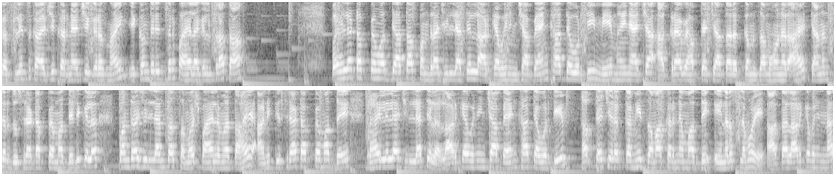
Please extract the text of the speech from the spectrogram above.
कसलीच काळजी करण्याची गरज नाही. एकंदरीत जर पाहायला गेलं तर आता पहिल्या टप्प्यामध्ये आता पंधरा जिल्ह्यातील लाडक्या बहिणींच्या बँक खात्यावरती मे महिन्याच्या अकराव्या हप्त्याची आता रक्कम जमा होणार आहे. त्यानंतर दुसऱ्या टप्प्यामध्ये देखील पंधरा जिल्ह्यांचा समावेश पाहायला मिळत आहे आणि तिसऱ्या टप्प्यामध्ये राहिलेल्या जिल्ह्यातील लाडक्या बहिणींच्या बँक खात्यावरती हप्त्याची रक्कम ही जमा करण्यामध्ये येणार असल्यामुळे आता लाडक्या बहिणींना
